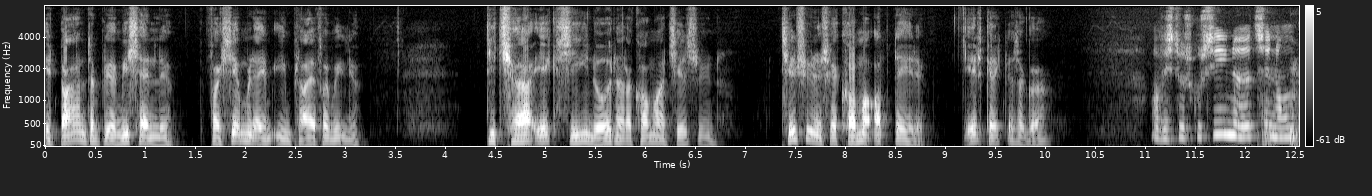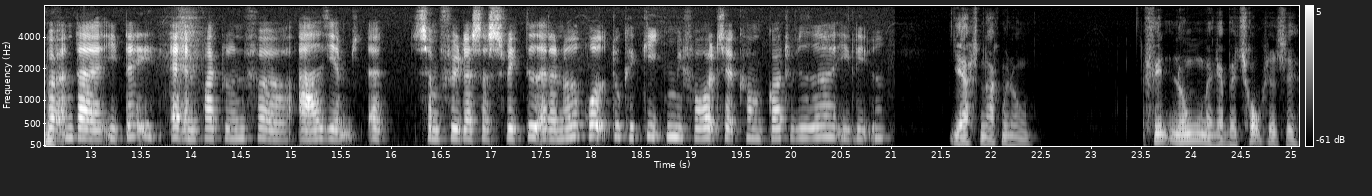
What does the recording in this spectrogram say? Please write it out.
et barn, der bliver mishandlet, for eksempel i en plejefamilie, de tør ikke sige noget, når der kommer et tilsyn. Tilsynet skal komme og opdage det. Ellers kan det ikke lade sig gøre. Og hvis du skulle sige noget til nogle børn, der i dag er anbragt uden for eget hjem, at, som føler sig svigtet, er der noget råd, du kan give dem i forhold til at komme godt videre i livet? Ja, snak med nogen. Find nogen, man kan betro sig til.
